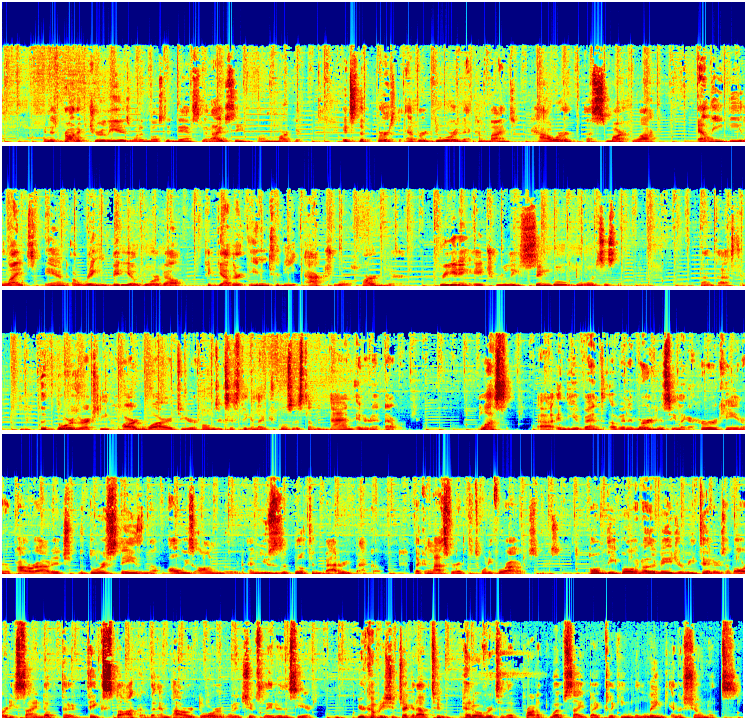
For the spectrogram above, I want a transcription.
And this product truly is one of the most advanced that I've seen on the market. It's the first ever door that combines power, a smart lock, LED lights, and a ring video doorbell together into the actual hardware, creating a truly single door system. Fantastic. The doors are actually hardwired to your home's existing electrical system and internet network. Plus, uh, in the event of an emergency like a hurricane or a power outage, the door stays in the always on mode and uses a built in battery backup that can last for up to 24 hours. Home Depot and other major retailers have already signed up to take stock of the Empower door when it ships later this year. Your company should check it out too. Head over to the product website by clicking the link in the show notes.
